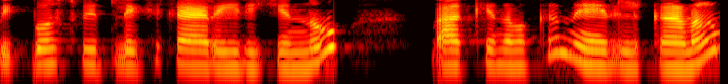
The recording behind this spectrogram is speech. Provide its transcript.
ബിഗ് ബോസ് വീട്ടിലേക്ക് കയറിയിരിക്കുന്നു. ബാക്കി നമുക്ക് നേരിൽ കാണാം.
